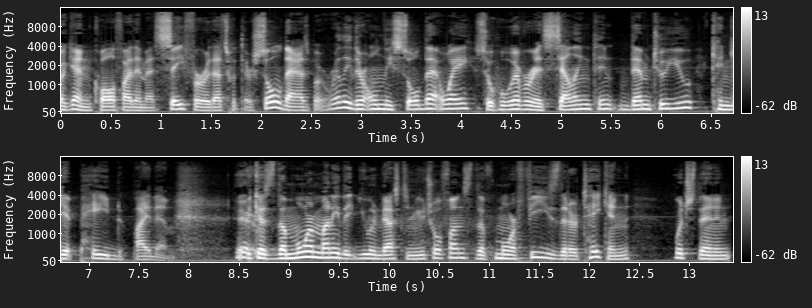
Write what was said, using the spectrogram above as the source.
again qualify them as safer that's what they're sold as but really they're only sold that way so whoever is selling th- them to you can get paid by them because the more money that you invest in mutual funds the more fees that are taken which then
